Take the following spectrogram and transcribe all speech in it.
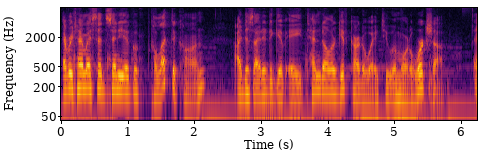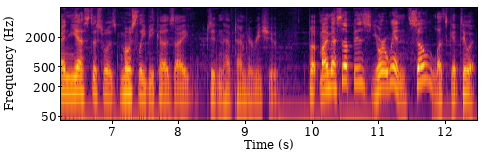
Every time I said San Diego Collecticon, I decided to give a $10 gift card away to Immortal Workshop. And yes, this was mostly because I didn't have time to reshoot. But my mess up is your win, so let's get to it.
